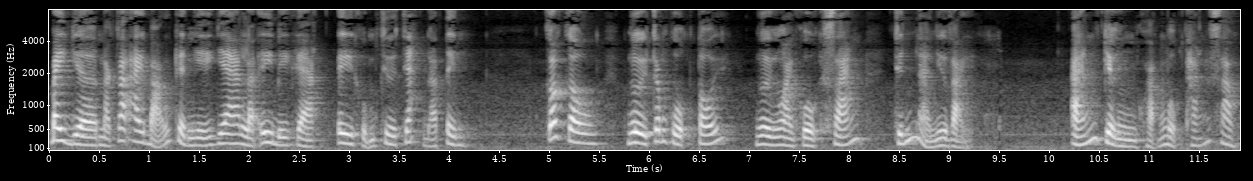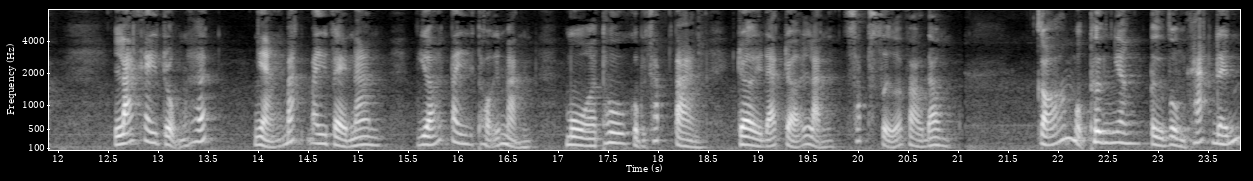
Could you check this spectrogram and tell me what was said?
Bây giờ mà có ai bảo Trình nhị gia là y bị gạt, y cũng chưa chắc đã tin. Có câu, người trong cuộc tối, người ngoài cuộc sáng, chính là như vậy. Án chừng khoảng một tháng sau, Lá cây rụng hết, nhạn bắc bay về Nam, gió Tây thổi mạnh, mùa thu cũng sắp tàn, trời đã trở lạnh, sắp sửa vào đông. Có một thương nhân từ vùng khác đến,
